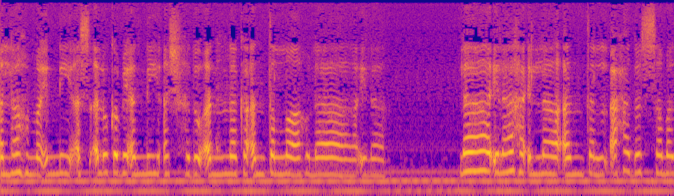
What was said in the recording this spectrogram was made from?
اللهم إني أسألك بأني أشهد أنك أنت الله لا إله لا إله إلا أنت الأحد الصمد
